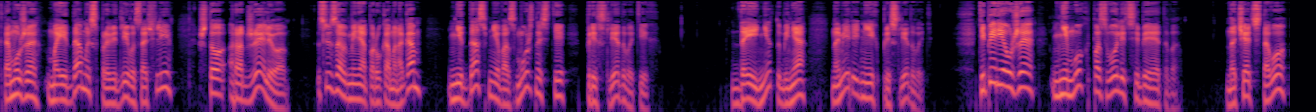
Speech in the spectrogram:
К тому же мои дамы справедливо сочли, что Раджелио, связав меня по рукам и ногам, не даст мне возможности преследовать их. Да и нет у меня намерения их преследовать. Теперь я уже не мог позволить себе этого. Начать с того,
